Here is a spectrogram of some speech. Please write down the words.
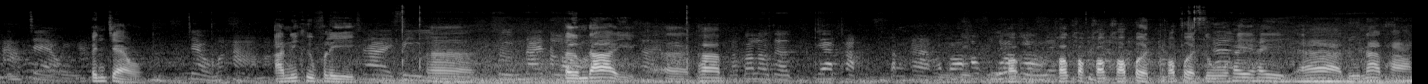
เป็นแจ่วเป็นแจ่วแจ่วมะขามอะอันนี้คือฟรีใช่ฟรีอ่าเติมได้ตลอดเติมได้ใช่เอ่อถ้าแล้วก็เราจะแยกผัก ต่างหากแล้วก็เข้าวคั่วขอคิวเลยขอขอขอขอเปิดขอเปิดดูให้ให้อ่าดูหน้าทาน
